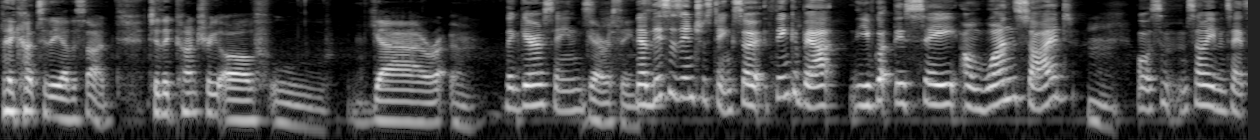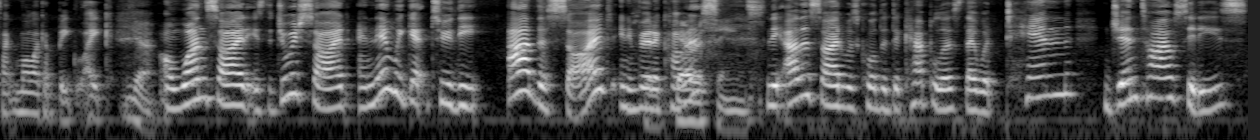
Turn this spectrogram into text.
They got to the other side, to the country of ooh, Gar- um, The Gerasenes. Gerasenes. Now this is interesting. So think about you've got this sea on one side, Hmm. Or some some even say it's like more like a big lake. yeah. On one side is the Jewish side, and then we get to the other side in inverted commas. Gerasenes. The other side was called the Decapolis. They were 10 Gentile cities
